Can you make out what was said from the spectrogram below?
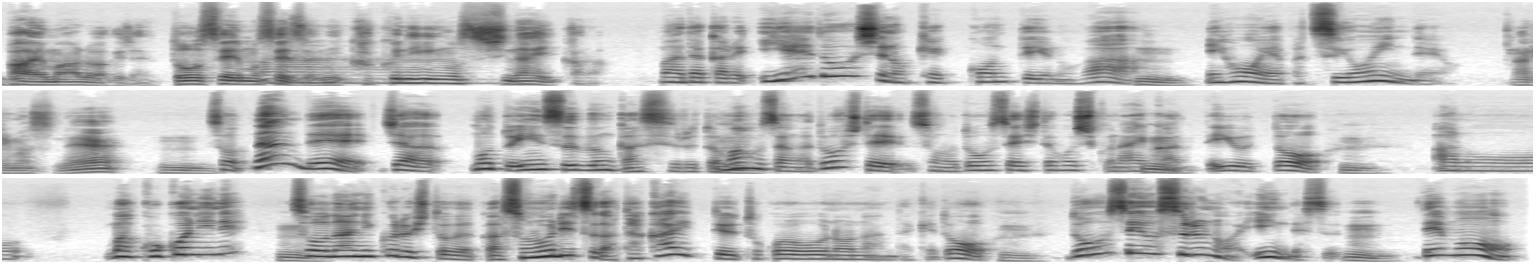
場合もあるわけじゃない。同棲もせずに確認をしないから、まあだから家同士の結婚っていうのがうん、日本はやっぱ強いんだよ。ありますね。うん、そう。なんでじゃあもっと因数分解すると、うん。真帆さんがどうしてその同棲してほしくないかっていうと、うん。あのまあここにねうん。相談に来る人がその率が高いっていうところなんだけどうん。同棲をするのはいいんです。うん。でも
